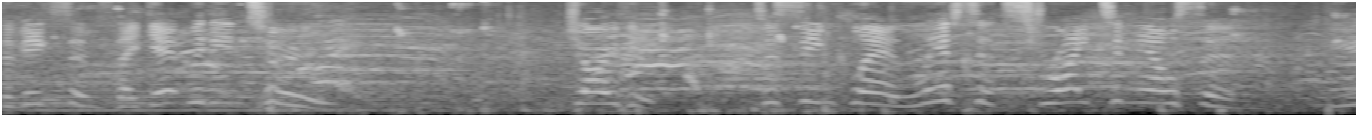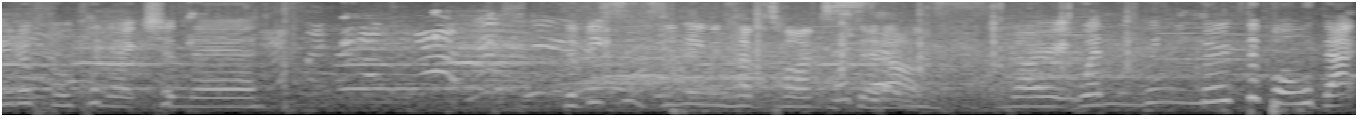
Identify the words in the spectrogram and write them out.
The Vixens, they get within two. Jovic to Sinclair, lifts it straight to Nelson. Beautiful connection there. The Vixens didn't even have time to set up. No, when, when you move the ball that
